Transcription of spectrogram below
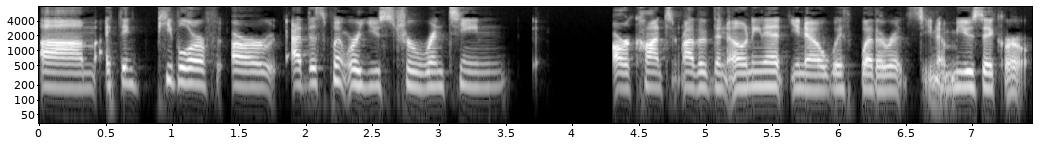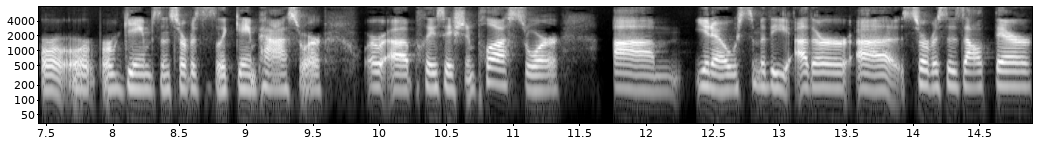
Um, I think people are are at this point we're used to renting our content rather than owning it. You know, with whether it's you know music or or, or, or games and services like Game Pass or or uh, PlayStation Plus or um, you know some of the other uh, services out there.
